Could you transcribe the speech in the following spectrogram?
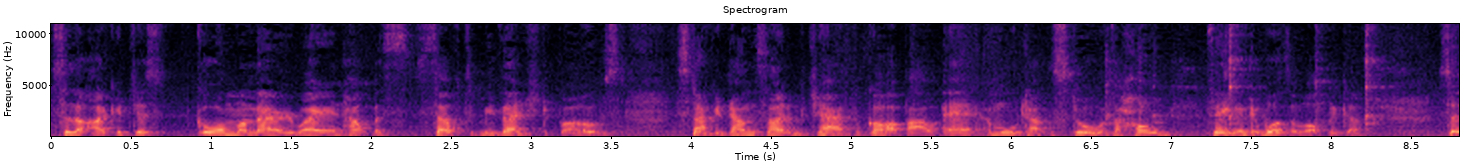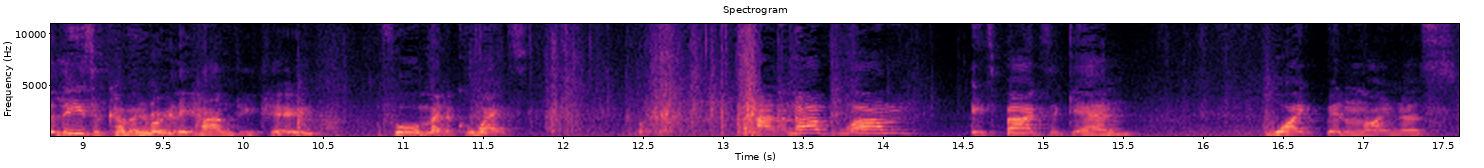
so that I could just go on my merry way and help myself to me vegetables. Stuck it down the side of my chair, forgot about it, and walked out the store with the whole thing, and it was a lot bigger. So these have come in really handy too for medical waste. And another one, it's bags again, white bin liners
